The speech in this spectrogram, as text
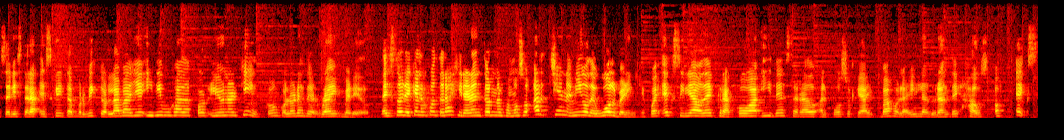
La serie estará escrita por Víctor Lavalle y dibujada por Leonard King, con colores de Ryan Veredo. La historia que nos contará girará en torno al famoso archienemigo de Wolverine, que fue exiliado de Krakoa y desterrado al pozo que hay bajo la isla durante House of X.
